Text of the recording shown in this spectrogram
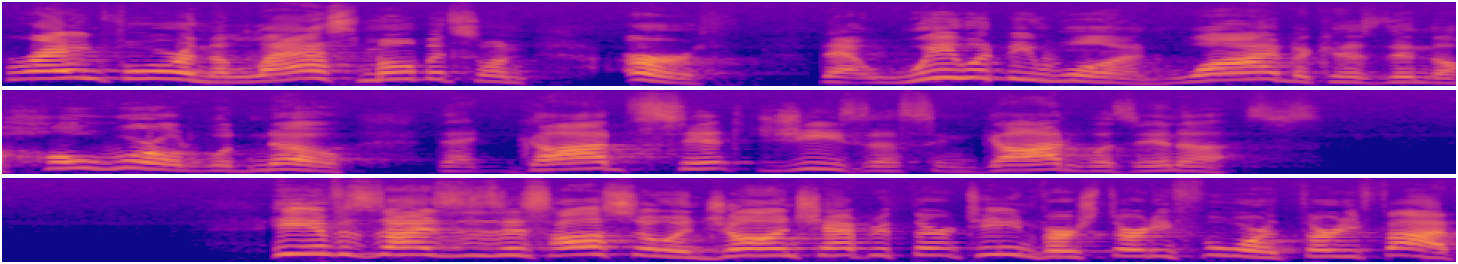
praying for in the last moments on earth, that we would be one. Why? Because then the whole world would know that God sent Jesus and God was in us. He emphasizes this also in John chapter 13, verse 34 and 35.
